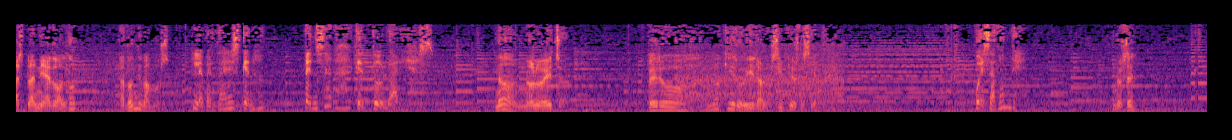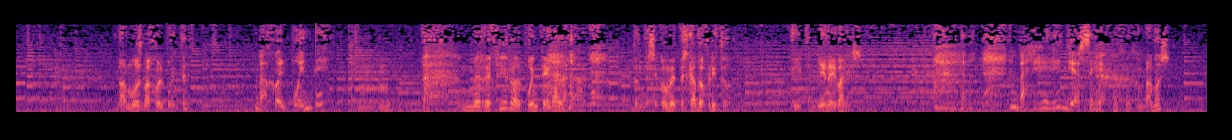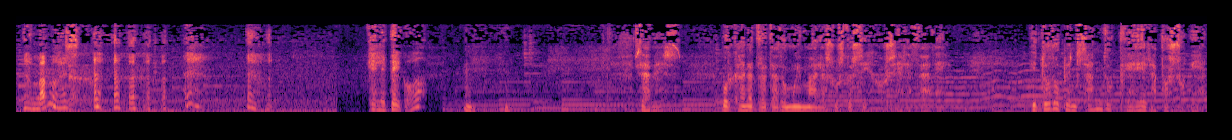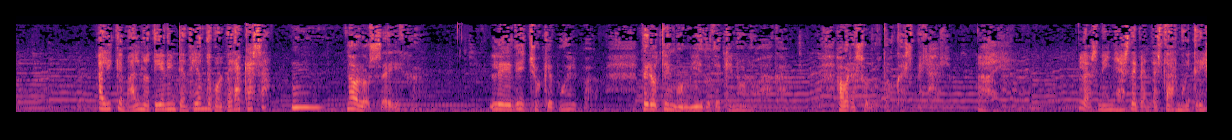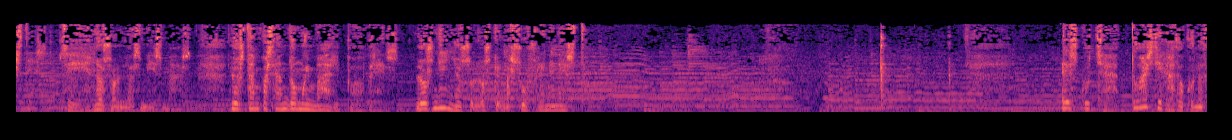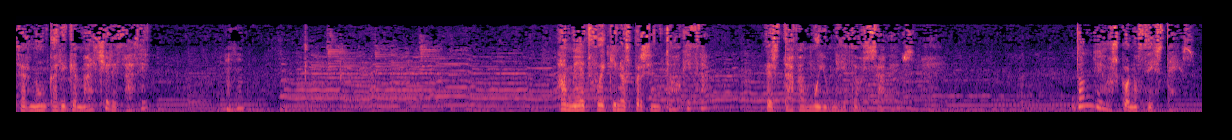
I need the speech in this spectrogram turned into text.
¿Has planeado algo? ¿A dónde vamos? La verdad es que no. Pensaba que tú lo harías. No, no lo he hecho. Pero no quiero ir a los sitios de siempre. Pues ¿a dónde? No sé. ¿Vamos bajo el puente? ¿Bajo el puente? Me refiero al puente Gálata, donde se come pescado frito. Y también hay bares. Vale, ya sé. ¿Vamos? Vamos. ¿Qué le pegó? Sabes, Burhan ha tratado muy mal a sus dos hijos, Sherezade. Y todo pensando que era por su bien. ¿Ali Kemal no tiene intención de volver a casa? Mm, no lo sé, hija. Le he dicho que vuelva, pero tengo miedo de que no lo haga. Ahora solo toca esperar. Las niñas deben de estar muy tristes. Sí, no son las mismas. Lo están pasando muy mal, pobres. Los niños son los que más sufren en esto. Escucha, ¿tú has llegado a conocer nunca a Ali Kemal, Sherezade? Ujú. Ahmed fue quien nos presentó, quizá. Estaban muy unidos, ¿sabes? ¿Dónde os conocisteis?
